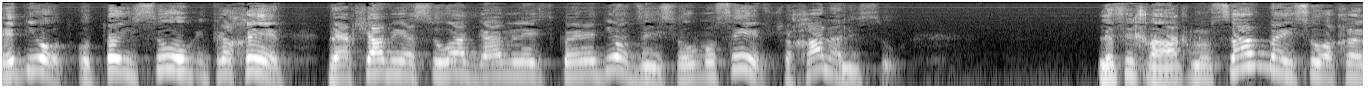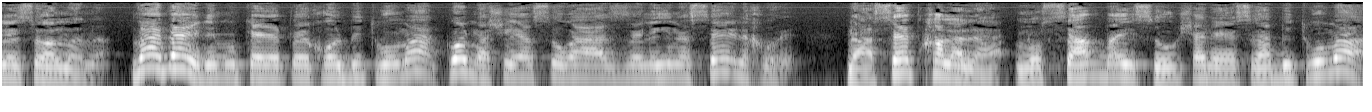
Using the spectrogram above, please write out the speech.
אדיוט. אותו איסור התרחב, ועכשיו היא אסורה גם לכהן אדיוט, זה איסור מוסיף, שחל על איסור. לפיכך נוסף בה איסור אחר לאיסור אלמנה, ועדיין היא מותרת לאכול בתרומה, כל מה שהיא אסורה זה להינשא לכהן. נעשית חללה, נוסף בה איסור שנאסרה בתרומה,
